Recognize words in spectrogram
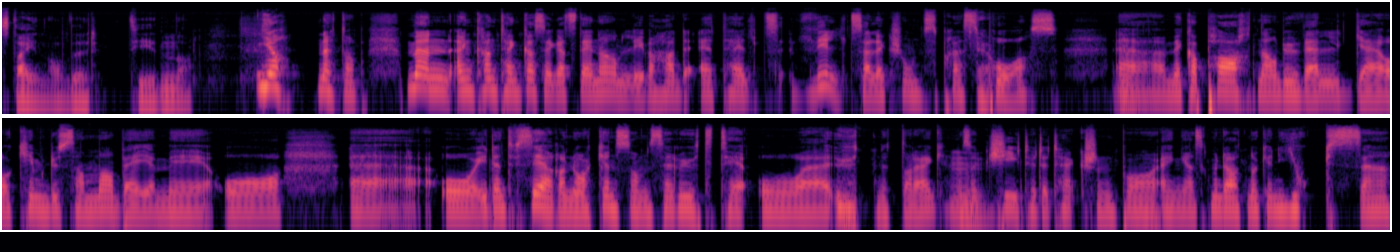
steinaldertiden, da. Ja, nettopp. Men en kan tenke seg at steinalderlivet hadde et helt vilt seleksjonspress Ja. på oss. Eh, med hva partner du velger, og hvem du samarbeider med, og, eh, og identifisere noen som ser ut til å eh, utnytte deg. Altså Mm. cheater detection på engelsk. Men det at noen jukser,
